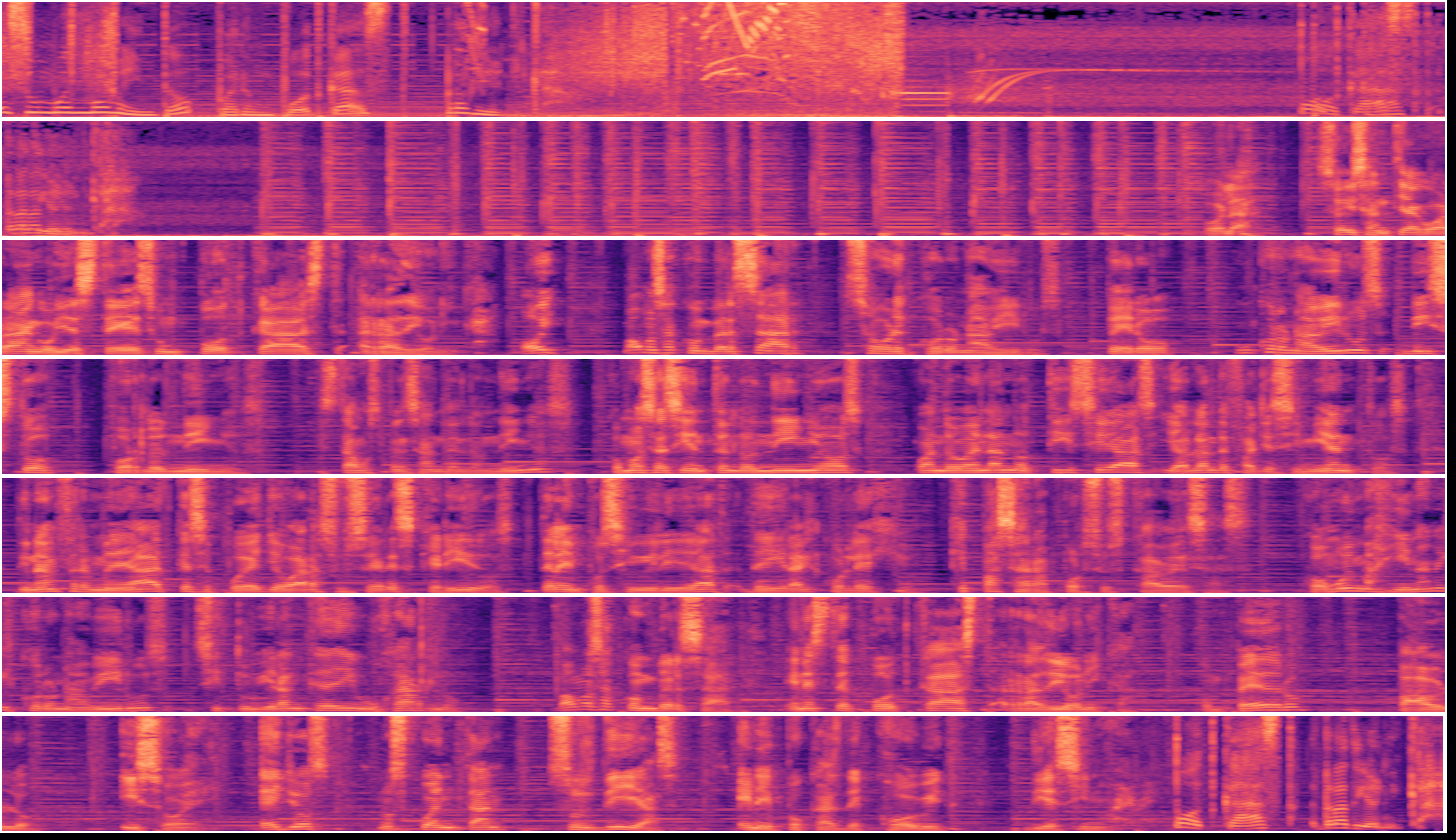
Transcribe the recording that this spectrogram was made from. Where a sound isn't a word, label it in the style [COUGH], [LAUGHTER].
es un buen momento para un podcast Radiónica. Podcast Radiónica. Hola, soy Santiago Arango y este es un podcast Radiónica. Hoy vamos a conversar sobre coronavirus, pero un coronavirus visto por los niños. ¿Estamos pensando en los niños? ¿Cómo se sienten los niños cuando ven las noticias y hablan de fallecimientos, de una enfermedad que se puede llevar a sus seres queridos, de la imposibilidad de ir al colegio? ¿Qué pasará por sus cabezas? ¿Cómo imaginan el coronavirus si tuvieran que dibujarlo? Vamos a conversar en este podcast Radiónica con Pedro, Pablo y Zoe. Ellos nos cuentan sus días en épocas de COVID-19. Podcast Radiónica.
